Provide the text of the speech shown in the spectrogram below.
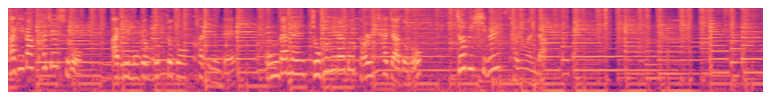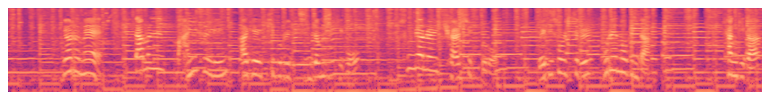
아기가 커질수록 아기 목욕 욕조도 커지는데 공간을 조금이라도 덜 차지하도록 접이식을 사용한다. 여름에 땀을 많이 흘린 아기의 피부를 진정시키고 숙면을 취할 수 있도록 메디솔트를 물에 녹인다. 향기가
